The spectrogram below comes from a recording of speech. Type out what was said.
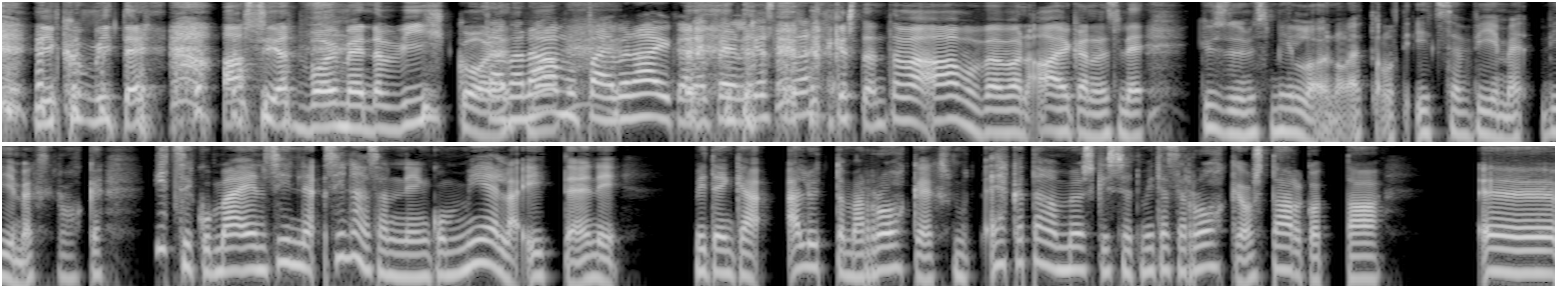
niin kuin miten asiat voi mennä vihkoon. Tämän mä... aamupäivän aikana pelkästään. pelkästään tämän aamupäivän aikana niin sille kysymys, milloin olet ollut itse viime, viimeksi rohkea. Itse kun mä en sinä, sinänsä niin kuin miellä itteeni mitenkä älyttömän rohkeaksi, mutta ehkä tämä on myöskin se, että mitä se rohkeus tarkoittaa. Öö,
